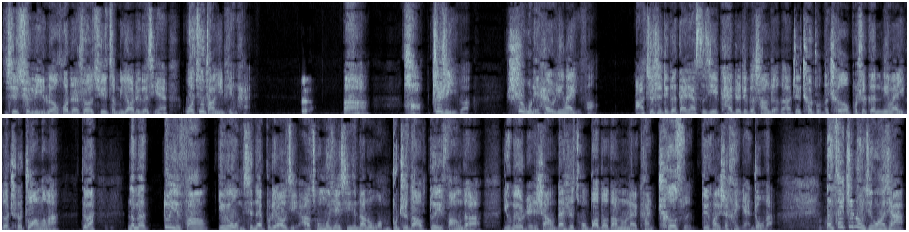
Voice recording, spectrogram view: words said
去去理论，或者说去怎么要这个钱，我就找你平台。是的，啊，好，这是一个事故里还有另外一方啊，就是这个代驾司机开着这个伤者的这车主的车，不是跟另外一个车撞了吗？对吧？那么对方，因为我们现在不了解啊，从目前信息当中我们不知道对方的有没有人伤，但是从报道当中来看，车损对方也是很严重的。那在这种情况下，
